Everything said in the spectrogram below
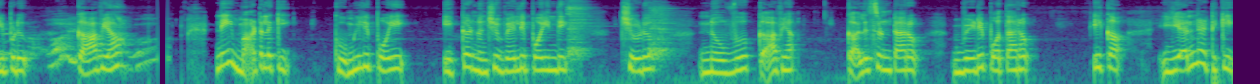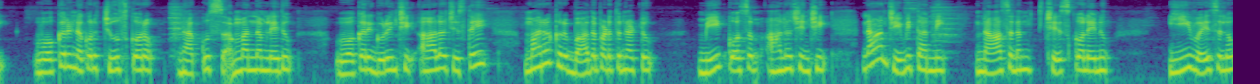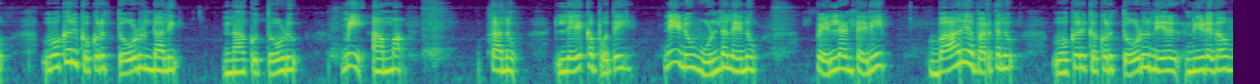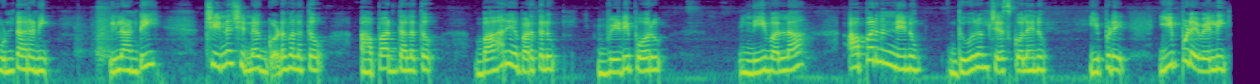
ఇప్పుడు కావ్య నీ మాటలకి కుమిలిపోయి ఇక్కడి నుంచి వెళ్ళిపోయింది. చూడు నువ్వు కావ్య కలిసుంటారో విడిపోతారో ఇక ఎన్నటికీ ఒకరినొకరు చూసుకోరో నాకు సంబంధం లేదు. ఒకరి గురించి ఆలోచిస్తే మరొకరు బాధపడుతున్నట్టు మీకోసం ఆలోచించి నా జీవితాన్ని నాశనం చేసుకోలేను. ఈ వయసులో ఒకరికొకరు తోడుండాలి. నాకు తోడు మీ అమ్మ. తను లేకపోతే నేను ఉండలేను. పెళ్ళంటేనే భార్యాభర్తలు ఒకరికొకరు తోడు నీడ నీడగా ఉంటారని. ఇలాంటి చిన్న చిన్న గొడవలతో అపార్థాలతో భార్యాభర్తలు విడిపోరు. నీ వల్ల అపర్ణ నేను దూరం చేసుకోలేను. ఇప్పుడే ఇప్పుడే వెళ్ళి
